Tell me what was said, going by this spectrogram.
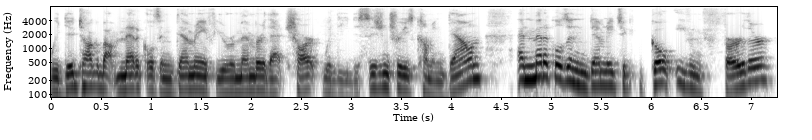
We did talk about medicals indemnity, if you remember that chart with the decision trees coming down, and medicals indemnity to go even further,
